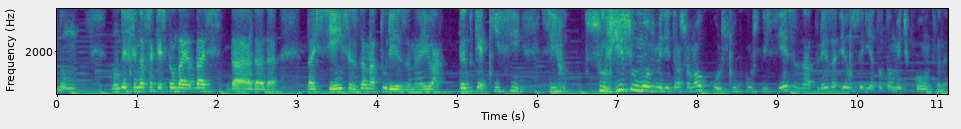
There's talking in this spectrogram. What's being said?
não, não defendo essa questão da, das, da, da, da, das ciências da natureza, né? Eu, tanto que aqui, se, se surgisse um movimento de transformar o curso num curso de ciências da natureza, eu seria totalmente contra, né?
